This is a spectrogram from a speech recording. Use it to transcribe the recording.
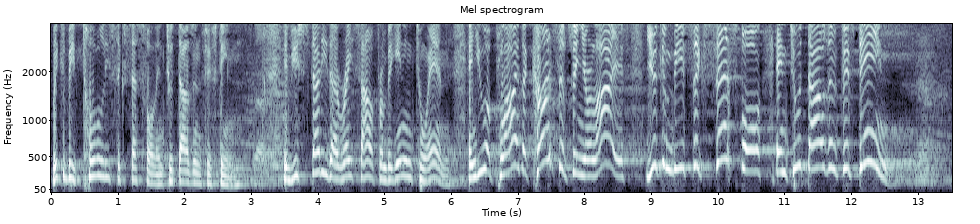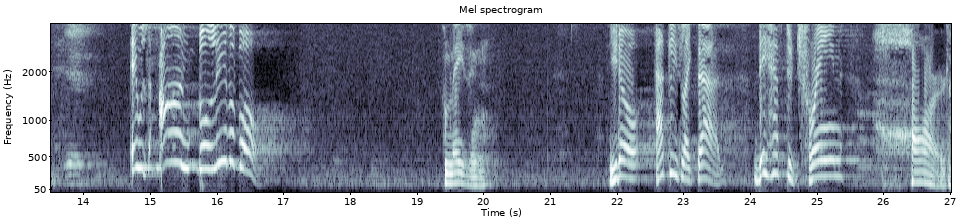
we could be totally successful in 2015. If you study that race out from beginning to end and you apply the concepts in your life, you can be successful in 2015. It was unbelievable. amazing. You know, athletes like that, they have to train hard.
